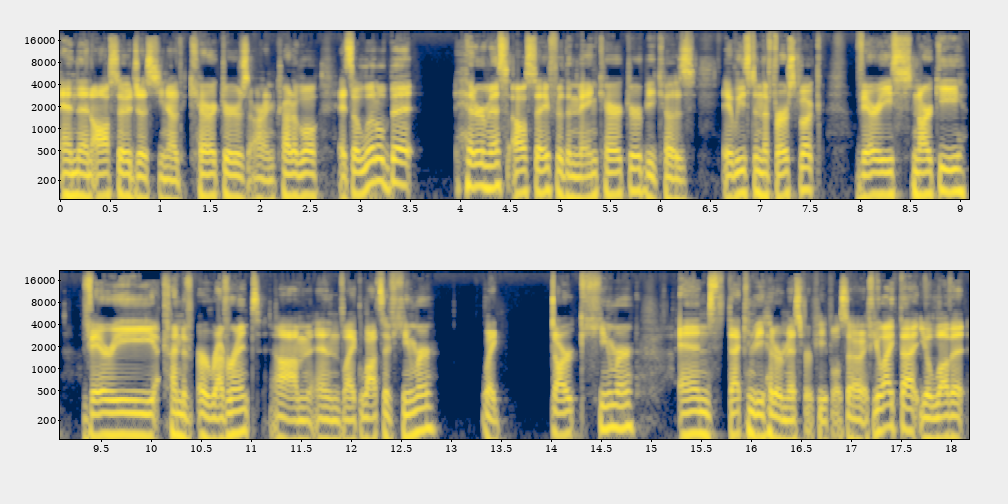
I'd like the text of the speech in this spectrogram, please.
And then also just, you know, the characters are incredible. It's a little bit hit or miss, I'll say, for the main character because, at least in the first book, very snarky, very kind of irreverent, um, and like lots of humor, like dark humor. And that can be hit or miss for people. So if you like that, you'll love it.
